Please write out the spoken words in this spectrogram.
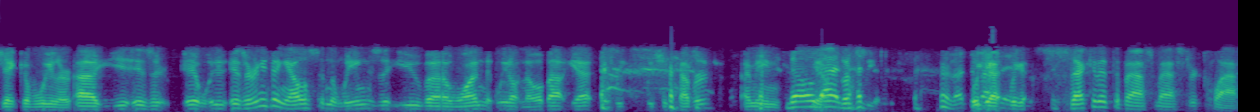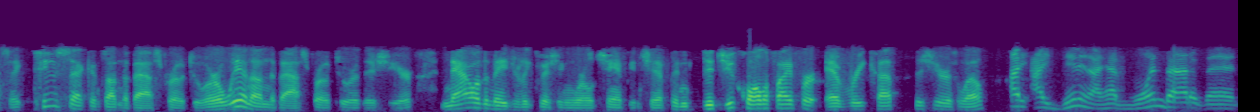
Jacob Wheeler. Uh, is there is there anything else in the wings that you've uh, won that we don't know about yet that we, we should cover? I mean, no, you know, that, that's, that's we got it. we got second at the Bassmaster Classic, two seconds on the Bass Pro Tour, a win on the Bass Pro Tour this year, now the Major League Fishing World Championship. And did you qualify for every cup this year as well? I, I didn't. I had one bad event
